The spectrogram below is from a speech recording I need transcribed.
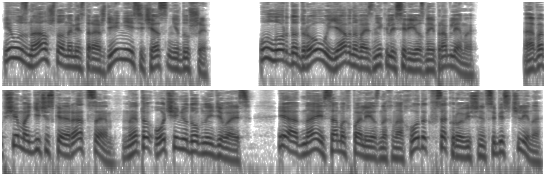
и узнал, что на месторождении сейчас не души. У лорда Дроу явно возникли серьезные проблемы. А вообще магическая рация — это очень удобный девайс — и одна из самых полезных находок в сокровищнице без члена.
